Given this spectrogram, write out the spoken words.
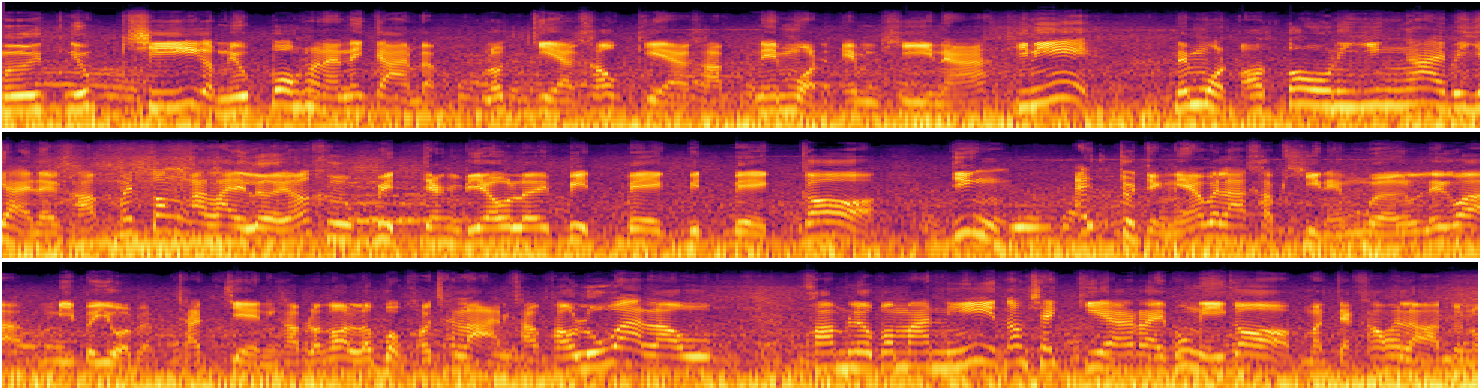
มือนิ้วชี้กับนิ้วโป้งเท่านั้นในการแบบลดเกียร์เข้าเกียร์ครับ ในโหมด MT นะ ทีนี้ในโหมดออโต้นี่ยิ่งง่ายไปใหญ่เลยครับ ไม่ต้องอะไรเลยก็คือบิดอย่างเดียวเลยบิดเบรกบิดเบรกก็ยิ่งไอ้จุดอย่างเนี้ยเวลาขับขี่ในเมือง เรียกว่ามีประโยชน์แบบชัดเจนครับ แล้วก็ระบบเขาฉลาดครับเขารู้ว่าเราความเร็วประมาณนี้ต้องใช้เกียร์อะไรพวกนี้ก็มันจะเข้าให้เราอัตโน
